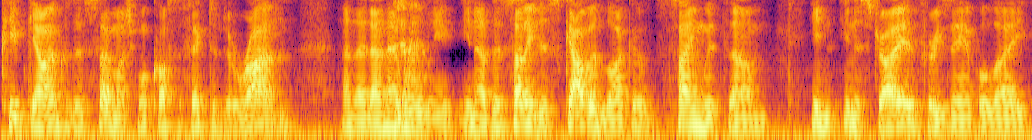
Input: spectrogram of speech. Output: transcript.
keep going because it's so much more cost effective to run and they don't have yeah. all the you know they're suddenly discovered like I was with um, in in Australia for example they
